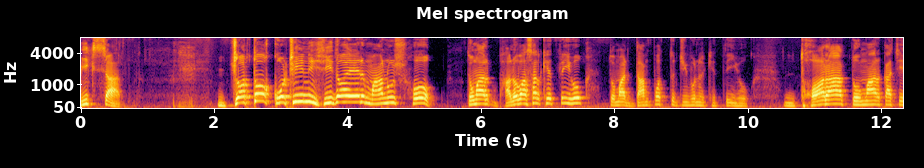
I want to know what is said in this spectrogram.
মিক্সচার, যত কঠিন হৃদয়ের মানুষ হোক, তোমার ভালোবাসার ক্ষেত্রেই হোক, তোমার দাম্পত্য জীবনের ক্ষেত্রেই হোক, ধরা তোমার কাছে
